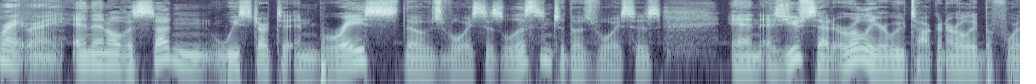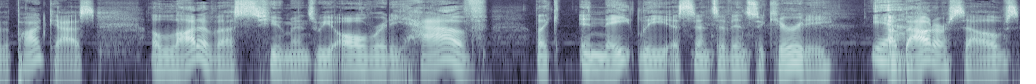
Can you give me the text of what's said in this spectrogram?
Right. Right. And then all of a sudden, we start to embrace those voices, listen to those voices. And as you said earlier, we were talking earlier before the podcast, a lot of us humans, we already have like innately a sense of insecurity. Yeah. About ourselves.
